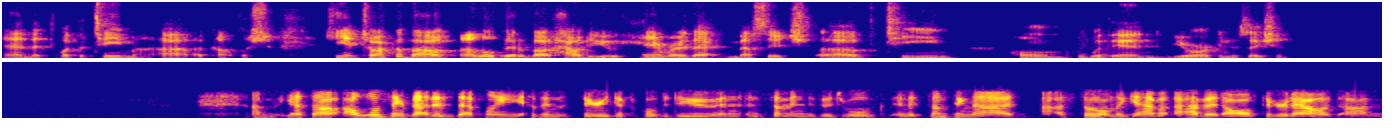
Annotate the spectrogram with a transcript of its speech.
and that, what the team uh, accomplished. Can you talk about a little bit about how do you hammer that message of team home mm-hmm. within your organization? Um, yes, I, I, will say that is definitely something that's very difficult to do in, in, some individuals, and it's something that I still don't think I have, I have it all figured out. Um,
